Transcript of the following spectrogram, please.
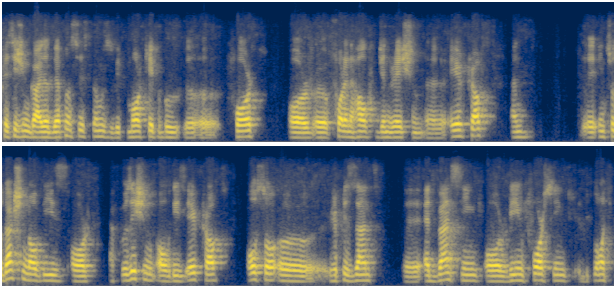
precision-guided weapon systems, with more capable fourth or four-and-a-half generation aircraft. The introduction of these or acquisition of these aircraft also uh, represent uh, advancing or reinforcing diplomatic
